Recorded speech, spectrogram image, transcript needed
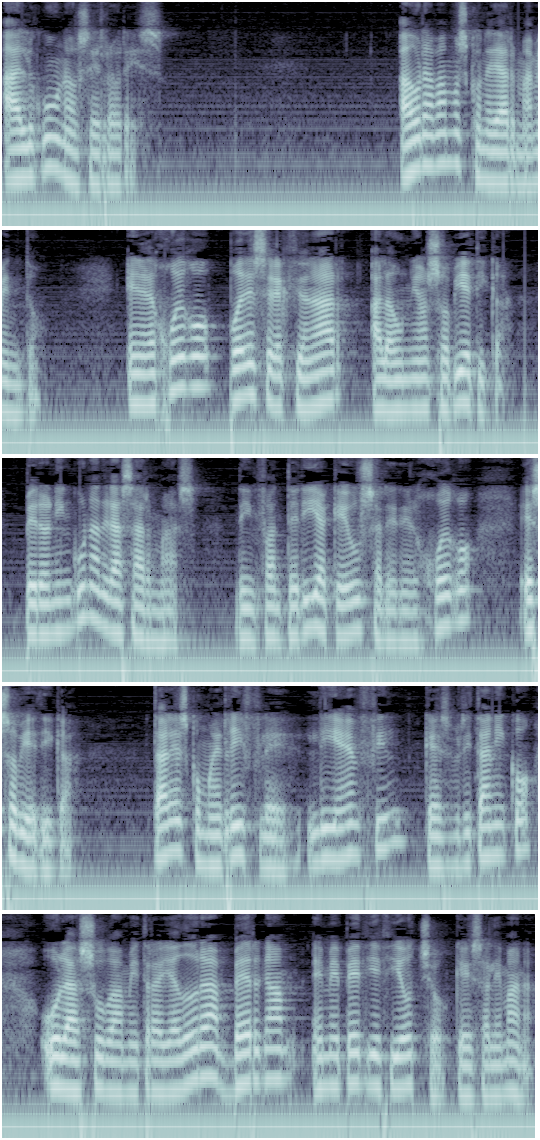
algunos errores. Ahora vamos con el armamento. En el juego puedes seleccionar a la Unión Soviética, pero ninguna de las armas de infantería que usan en el juego es soviética, tales como el rifle Lee Enfield, que es británico, o la subametralladora Bergam MP-18, que es alemana.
